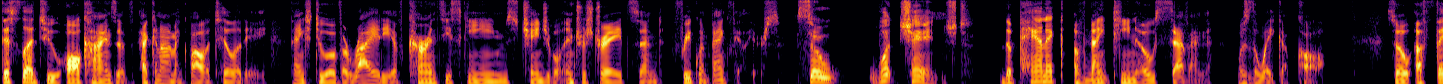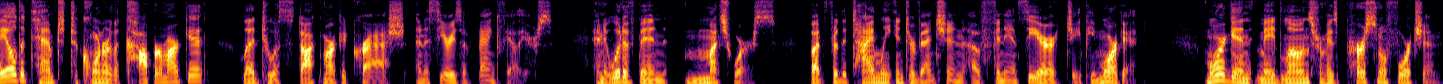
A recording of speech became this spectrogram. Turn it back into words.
This led to all kinds of economic volatility, thanks to a variety of currency schemes, changeable interest rates, and frequent bank failures. So, what changed? The Panic of 1907 was the wake up call. So, a failed attempt to corner the copper market led to a stock market crash and a series of bank failures. And it would have been much worse but for the timely intervention of financier JP Morgan. Morgan made loans from his personal fortune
